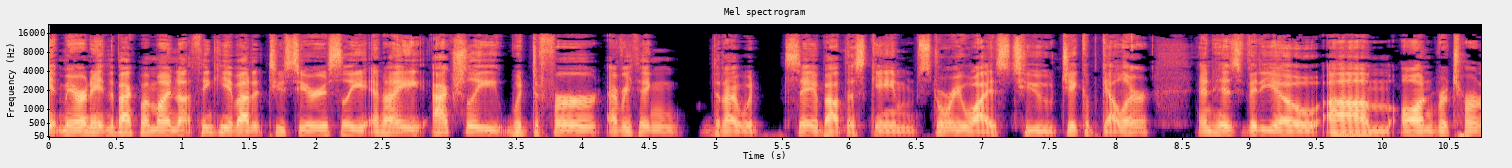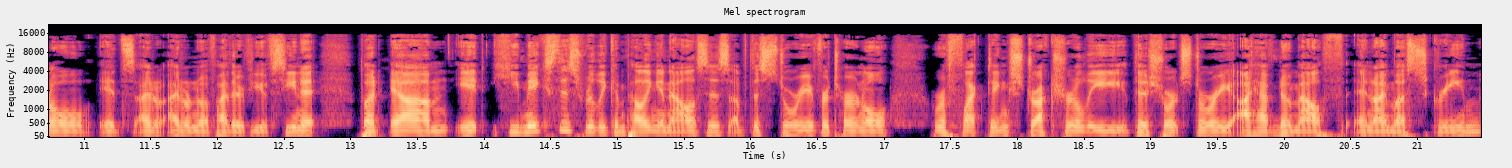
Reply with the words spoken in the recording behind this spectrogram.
it marinate in the back of my mind, not thinking about it too seriously. And I actually would defer everything that I would say about this game story wise to Jacob Geller and his video, um, on Returnal. It's, I don't, I don't know if either of you have seen it, but, um, it, he makes this really compelling analysis of the story of Returnal, reflecting structurally the short story, I Have No Mouth and I Must Scream.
